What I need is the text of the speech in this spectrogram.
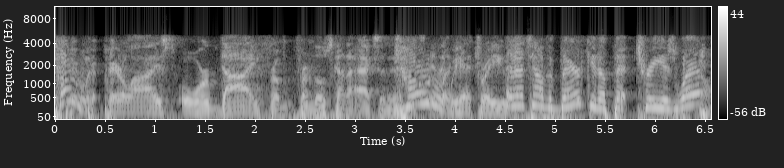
Totally. par- paralyzed or die from from those kind of accidents. Totally. We had Trey. And that's how the bear get up that tree as well.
